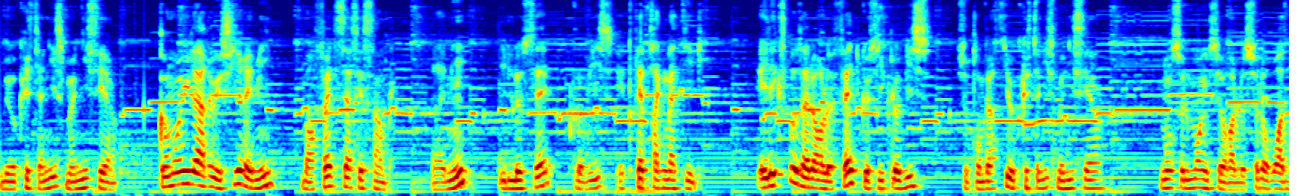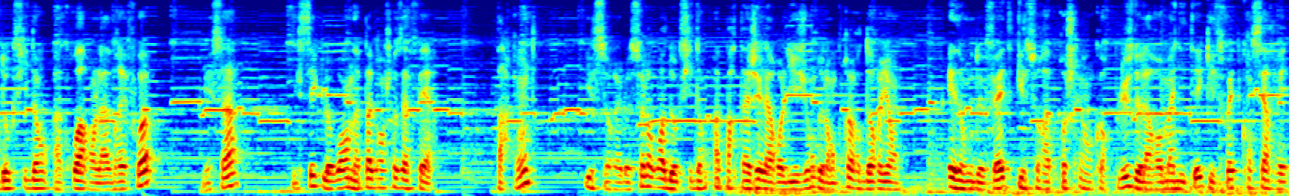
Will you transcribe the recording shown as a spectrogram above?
mais au christianisme nicéen. Comment il a réussi Rémi? Bah en fait c'est assez simple. Rémi, Il le sait, Clovis est très pragmatique. Et il expose alors le fait que si Clovis se convertit au christianisme nicéen, non seulement il sera le seul roi d'Occident à croire en la vraie foi, mais ça, il sait que le roi n'a pas grand chose à faire. Par contre, il serait le seul roi d'Occident à partager la religion de l'empereur d'Orient, et donc de fait, il se rapprocherait encore plus de la romanité qu'il souhaite conserver,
